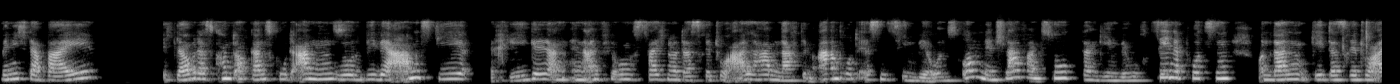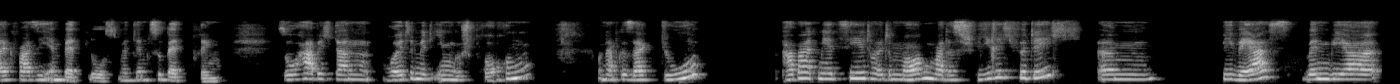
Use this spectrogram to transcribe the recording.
bin ich dabei. Ich glaube, das kommt auch ganz gut an, so wie wir abends die Regel in Anführungszeichen oder das Ritual haben. Nach dem Abendbrotessen ziehen wir uns um, den Schlafanzug, dann gehen wir hoch Zähne putzen und dann geht das Ritual quasi im Bett los mit dem zu Bett bringen. So habe ich dann heute mit ihm gesprochen und habe gesagt, du, Papa hat mir erzählt, heute Morgen war das schwierig für dich. Ähm, wie wär's, wenn wir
